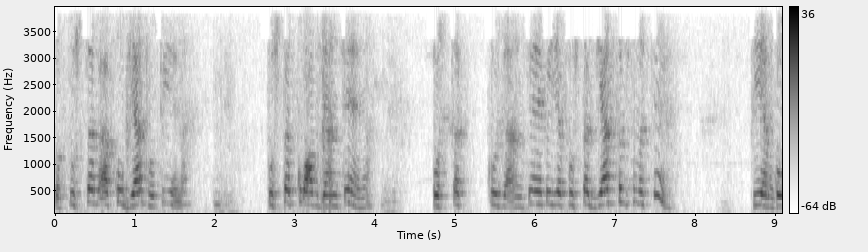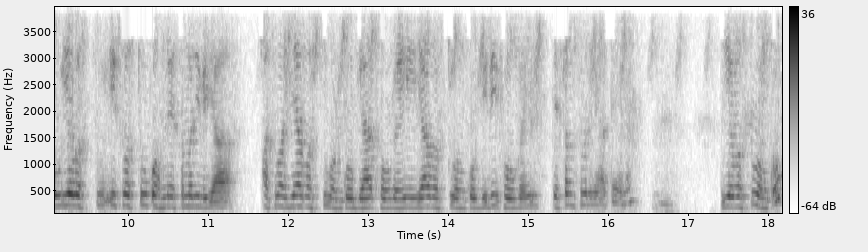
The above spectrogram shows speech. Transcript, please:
तो पुस्तक आपको ज्ञात होती है ना? पुस्तक को आप जानते हैं ना? पुस्तक को जानते हैं कि यह पुस्तक ज्ञात शब्द समझते हैं। कि हमको ये वस्तु, इस वस्तु को हमने समझ लिया, अथवा यह वस्तु हमको ज्ञात हो गई, यह वस्तु हमको विदित हो गई, ये सब समझ आते हैं ना? ये वस्तु हमको,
